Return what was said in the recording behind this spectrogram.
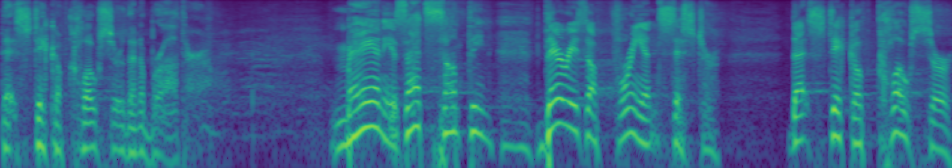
that sticketh closer than a brother. Man, is that something? There is a friend, sister, that sticketh closer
